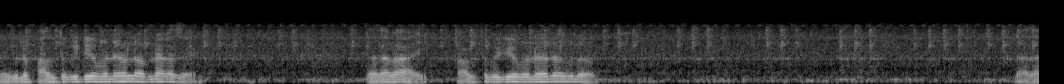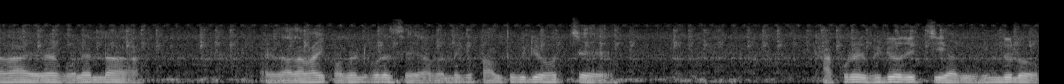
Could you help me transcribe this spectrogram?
ওইগুলো ফালতু ভিডিও মনে হলো আপনার কাছে? দাদা ভাই ফালতু ভিডিও মনে হলো ওগুলো দাদা ভাই এবার বলেন না। দাদা ভাই কমেন্ট করেছে, আমার নাকি ফালতু ভিডিও হচ্ছে। ঠাকুরের ভিডিও দিচ্ছি আমি, হিন্দু লোক।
